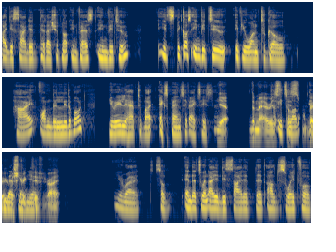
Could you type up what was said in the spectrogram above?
I decided that I should not invest in V2. It's because in V2, if you want to go high on the leaderboard, you really have to buy expensive axes. Yeah. The meta is, it's a lot very investment, yeah. restrictive, right? You're right. So, and that's when I decided that I'll just wait for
